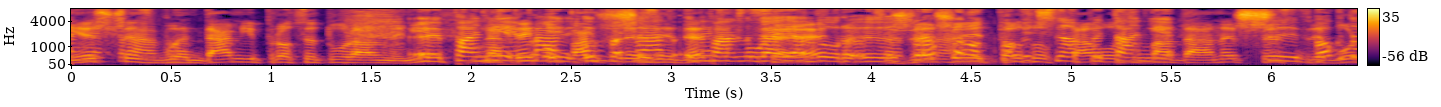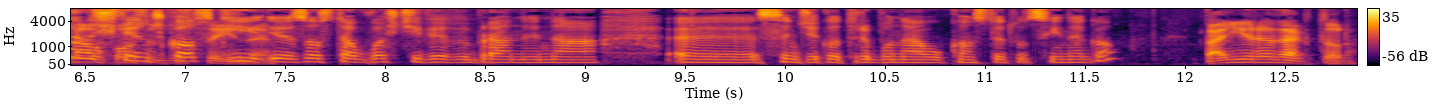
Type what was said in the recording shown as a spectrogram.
jeszcze z prawa? błędami proceduralnymi. E, Panie, Dlatego pan e, prezydent pan chce, Gajadur, żeby proszę odpowiedź na pytanie. Czy Bogdan Święczkowski został właściwie wybrany na e, sędziego Trybunału Konstytucyjnego? Pani redaktor,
